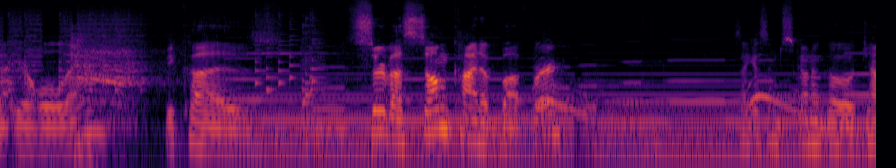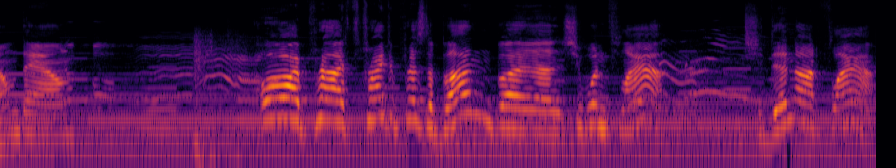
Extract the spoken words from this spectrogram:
that you're holding because serve as some kind of buffer. Because I guess I'm just gonna go jump down. Oh, I tried to press the button, but uh, she wouldn't flap. She did not flap.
